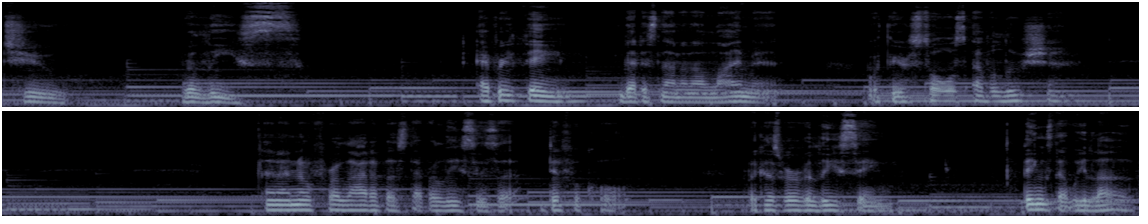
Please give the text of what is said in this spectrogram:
to release everything that is not in alignment with your soul's evolution. And I know for a lot of us that release is difficult because we're releasing things that we love,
